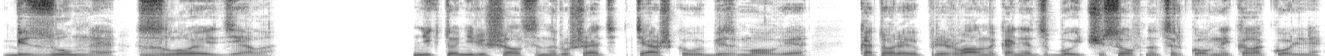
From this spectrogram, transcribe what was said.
безумное, злое дело. Никто не решался нарушать тяжкого безмолвия, которое прервал, наконец, бой часов на церковной колокольне,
